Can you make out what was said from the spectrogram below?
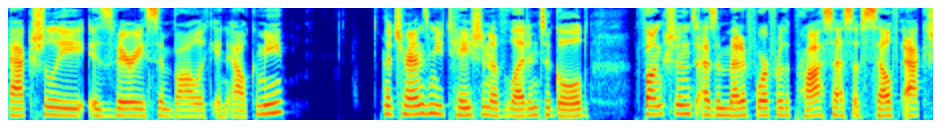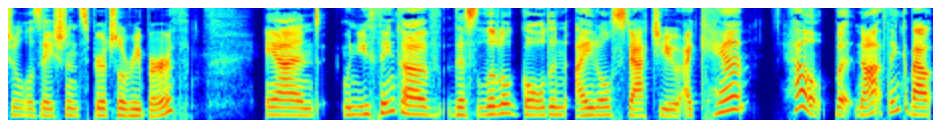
actually is very symbolic in alchemy. The transmutation of lead into gold functions as a metaphor for the process of self actualization and spiritual rebirth. And when you think of this little golden idol statue, I can't help but not think about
